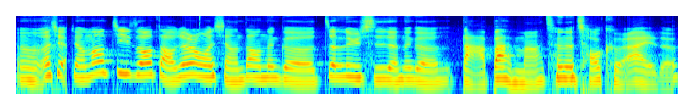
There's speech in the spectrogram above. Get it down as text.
嗯，而且讲到济州岛，就让我想到那个郑律师的那个打扮嘛，真的超可爱的，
